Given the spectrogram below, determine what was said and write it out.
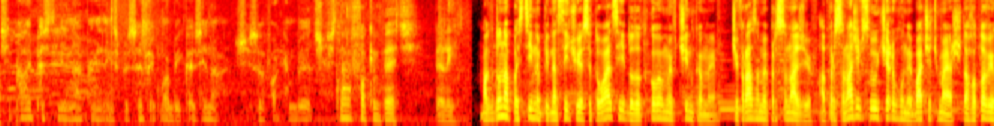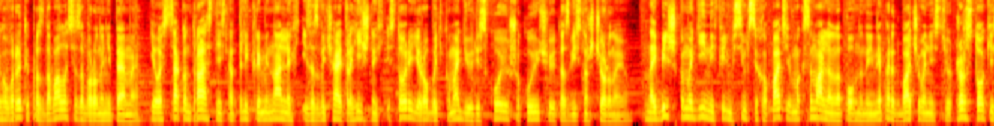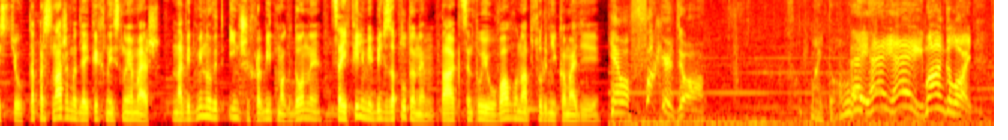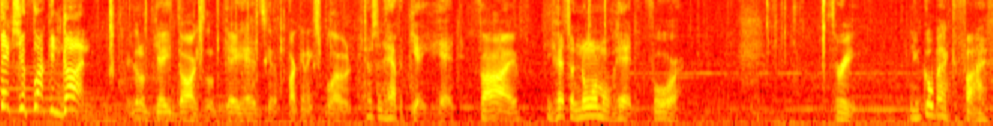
She probably pissed you not for anything specific, more because, you know, she's a fucking bitch. She's not a fucking bitch, Billy. Макдона постійно піднасичує ситуації додатковими вчинками чи фразами персонажів, а персонажі, в свою чергу, не бачать меж та готові говорити про здавалося заборонені теми. І ось ця контрастність на тлі кримінальних і зазвичай трагічних історій робить комедію різкою, шокуючою та, звісно ж, чорною. Найбільш комедійний фільм Сім психопатів максимально наповнений непередбачуваністю, жорстокістю та персонажами, для яких не існує меж. На відміну від інших робіт Макдони, цей фільм є більш заплутаним та акцентує увагу на абсурдній комедії. yeah, well, fuck your dog. Fuck my dog. Hey, hey, hey, Mongoloid! Fix your fucking gun! Your little gay dog's little gay head's gonna fucking explode. He doesn't have a gay head. Five, He has a normal head. four, three. You go back to five.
